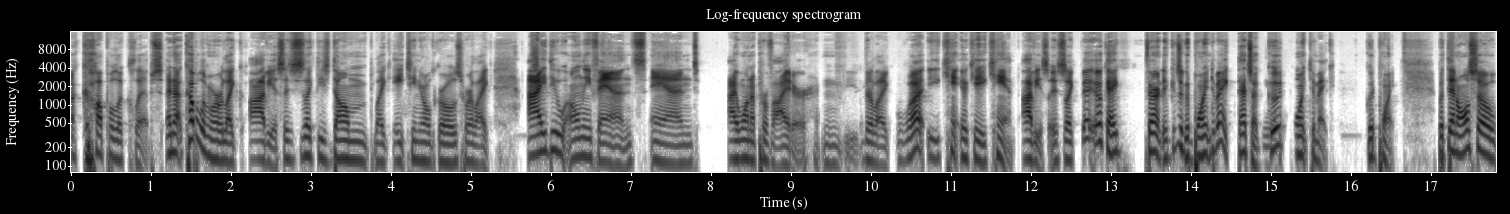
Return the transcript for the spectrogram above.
a couple of clips, and a couple of them are like obvious. It's just like these dumb like eighteen year old girls who are like, I do OnlyFans and. I want a provider. And they're like, what? You can't. Okay, you can't. Obviously, it's like, eh, okay, fair. enough. It's a good point to make. That's a good point to make. good point. But then also,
